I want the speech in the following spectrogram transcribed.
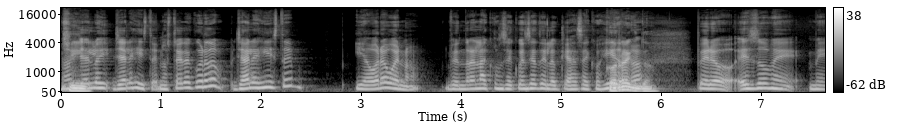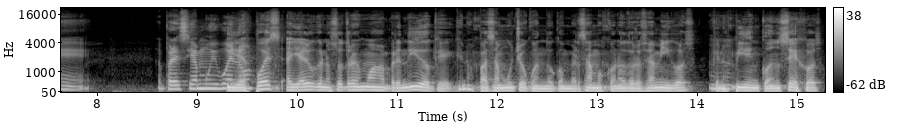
¿no? Sí. ya, lo- ya elegiste, no estoy de acuerdo, ya elegiste y ahora, bueno, vendrán las consecuencias de lo que has escogido, ¿no? Correcto. Pero eso me, me, me parecía muy bueno. Y después hay algo que nosotros hemos aprendido que, que nos pasa mucho cuando conversamos con otros amigos que nos piden consejos.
